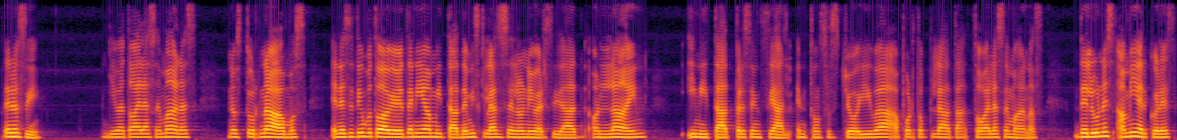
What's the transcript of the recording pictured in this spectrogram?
Pero sí, iba todas las semanas, nos turnábamos. En ese tiempo todavía yo tenía mitad de mis clases en la universidad online y mitad presencial. Entonces yo iba a Puerto Plata todas las semanas, de lunes a miércoles,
